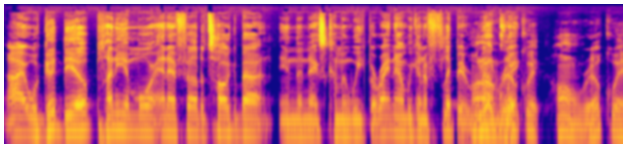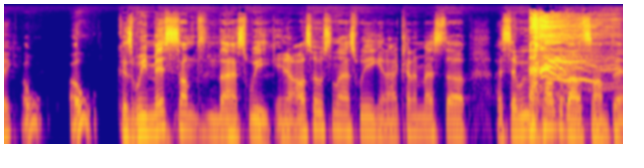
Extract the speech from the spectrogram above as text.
right, well, good deal. Plenty of more NFL to talk about in the next coming week. But right now, we're gonna flip it Hold real on, quick. real quick. Hold on, real quick. Oh, oh, because we missed something last week. You know, I was hosting last week, and I kind of messed up. I said we would talk about something,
